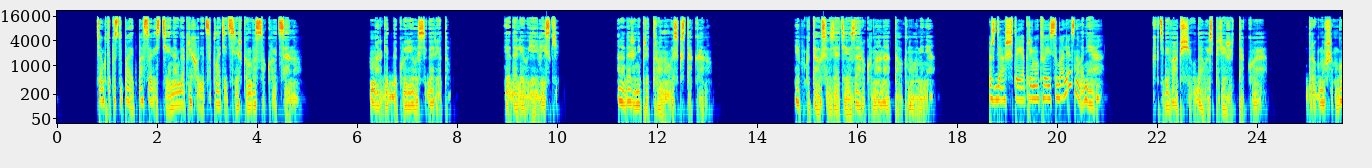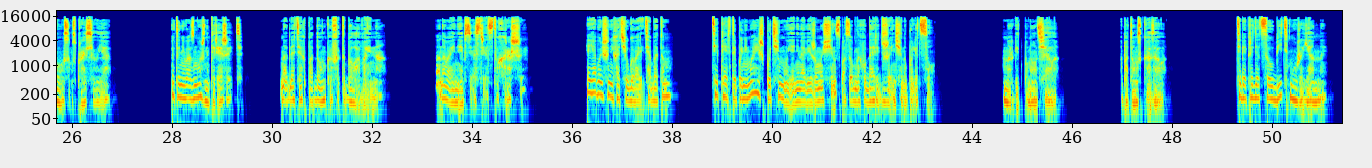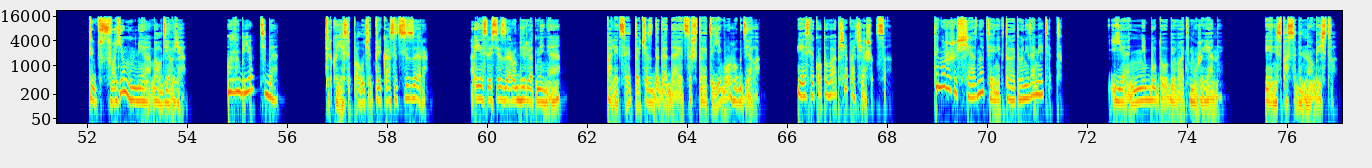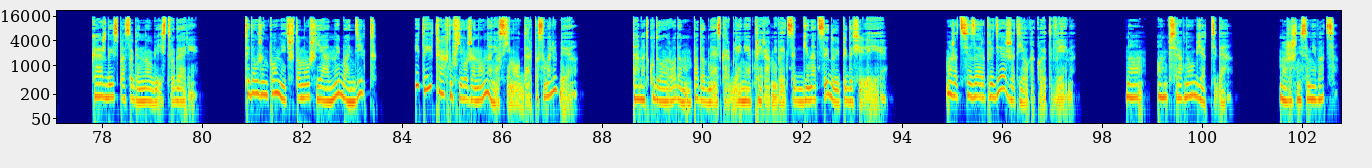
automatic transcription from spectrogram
Тем, кто поступает по совести, иногда приходится платить слишком высокую цену. Маргет докурила сигарету. Я долил ей виски. Она даже не притронулась к стакану. Я попытался взять ее за руку, но она оттолкнула меня. «Ждешь, что я приму твои соболезнования?» «Как тебе вообще удалось пережить такое?» Дрогнувшим голосом спросил я. «Это невозможно пережить. Но для тех подонков это была война. А на войне все средства хороши. И я больше не хочу говорить об этом, Теперь ты понимаешь, почему я ненавижу мужчин, способных ударить женщину по лицу. Маргит помолчала, а потом сказала: "Тебе придется убить мужа Янны". Ты в своем уме, обалдел я. Он убьет тебя. Только если получит приказ от Сезера. А если Сезер уберет меня, полиция тотчас догадается, что это его рук дело. Если копы вообще почешутся, ты можешь исчезнуть, и никто этого не заметит. Я не буду убивать мужа Яны. Я не способен на убийство. Каждый способен на убийство, Гарри. Ты должен помнить, что муж Яны — бандит. И ты, трахнув его жену, нанес ему удар по самолюбию. Там, откуда он родом, подобное оскорбление приравнивается к геноциду и педофилии. Может, Сезар придержит его какое-то время, но он все равно убьет тебя. Можешь не сомневаться.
